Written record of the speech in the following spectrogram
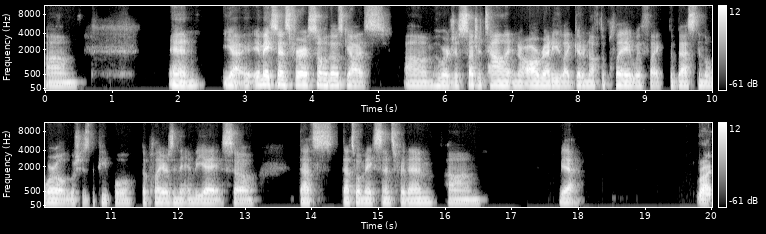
Um, and yeah it, it, makes sense for some of those guys um, who are just such a talent and are already like good enough to play with like the best in the world which is the people the players in the nba so that's that's what makes sense for them. Um, yeah Right,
